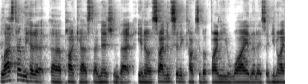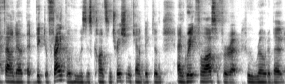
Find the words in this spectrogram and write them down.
Last time we had a, a, podcast, I mentioned that, you know, Simon Sinek talks about finding your why. And then I said, you know, I found out that Viktor Frankl, who was this concentration camp victim and great philosopher uh, who wrote about,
